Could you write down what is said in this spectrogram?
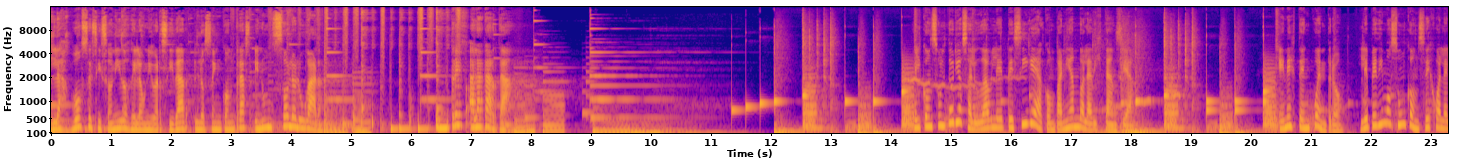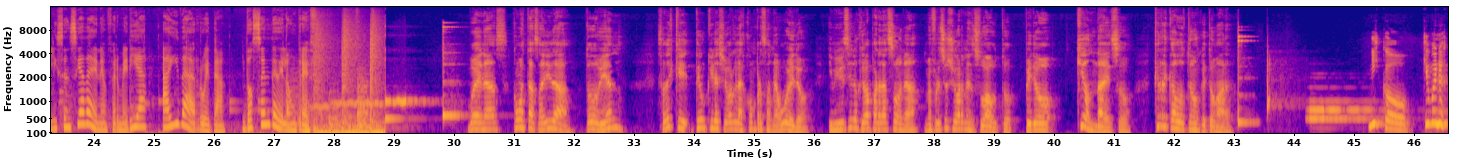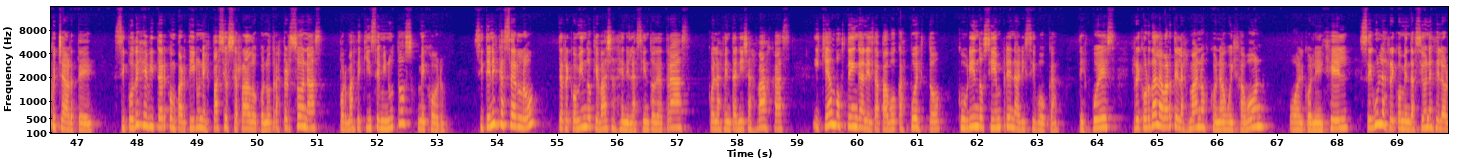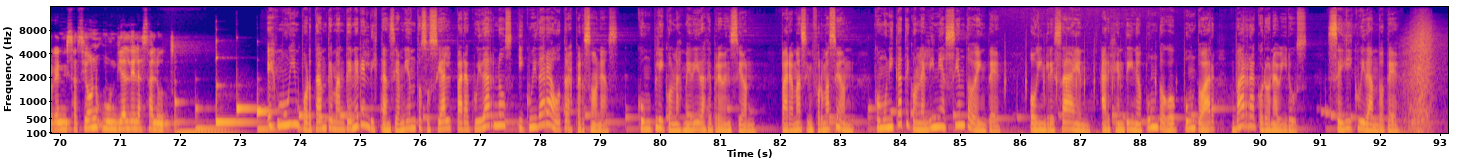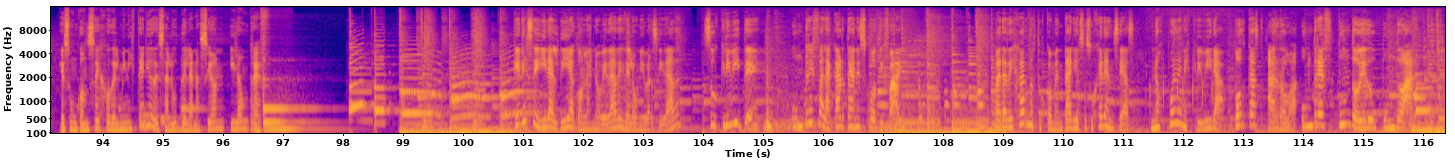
Las voces y sonidos de la universidad los encontrás en un solo lugar. Un tref a la carta. El consultorio saludable te sigue acompañando a la distancia. En este encuentro, le pedimos un consejo a la licenciada en enfermería Aida Arrueta, docente de la UNTREF. Buenas, ¿cómo estás, Aida? ¿Todo bien? Sabés que tengo que ir a llevarle las compras a mi abuelo y mi vecino que va para la zona me ofreció llevarme en su auto. Pero, ¿qué onda eso? ¿Qué recaudos tengo que tomar? Nico, qué bueno escucharte. Si podés evitar compartir un espacio cerrado con otras personas por más de 15 minutos, mejor. Si tenés que hacerlo, te recomiendo que vayas en el asiento de atrás, con las ventanillas bajas, y que ambos tengan el tapabocas puesto, cubriendo siempre nariz y boca. Después, recordá lavarte las manos con agua y jabón o alcohol en gel, según las recomendaciones de la Organización Mundial de la Salud. Es muy importante mantener el distanciamiento social para cuidarnos y cuidar a otras personas. Cumplí con las medidas de prevención. Para más información, comunícate con la línea 120 o ingresá en argentina.gov.ar barra coronavirus. Seguí cuidándote. Es un consejo del Ministerio de Salud de la Nación y la UNTREF. ¿Querés seguir al día con las novedades de la universidad? Suscríbete. Un trefa la carta en Spotify. Para dejarnos tus comentarios o sugerencias, nos pueden escribir a podcast.untref.edu.ar.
